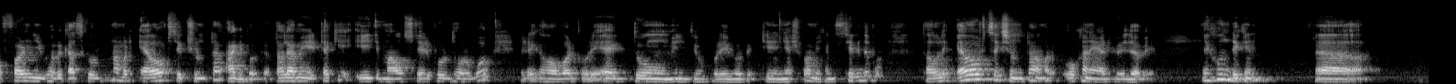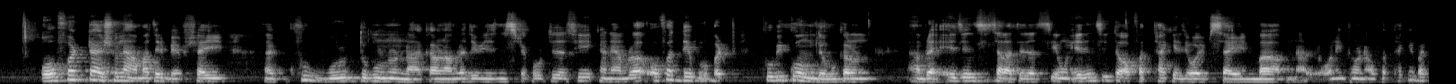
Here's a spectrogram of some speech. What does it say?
অফার নিয়েভাবে কাজ করব না, আমার অ্যাওয়ার্ড সেকশনটা আগে দরকার। তাহলে আমি এটাকে এই যে মাউসটার উপর ধরবো, এটাকে হভার করে একদম এই যে উপরে এইভাবে টেনে নিয়ে আসব, আমি এখানে ছেড়ে দেবো। তাহলে অ্যাওয়ার্ড সেকশনটা আমার ওখানে অ্যাড হয়ে যাবে। এখন দেখেন অফারটা আসলে আমাদের ব্যবসায়ী খুব গুরুত্বপূর্ণ না, কারণ আমরা যে বিজনেসটা করতে যাচ্ছি, এখানে আমরা অফার দেব বাট খুবই কম দেব। কারণ আমরা এজেন্সি চালাতে যাচ্ছি এবং এজেন্সিতে অফার থাকে যে ওয়েবসাইট বা আপনার অনেক ধরনের অফার থাকে বাট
